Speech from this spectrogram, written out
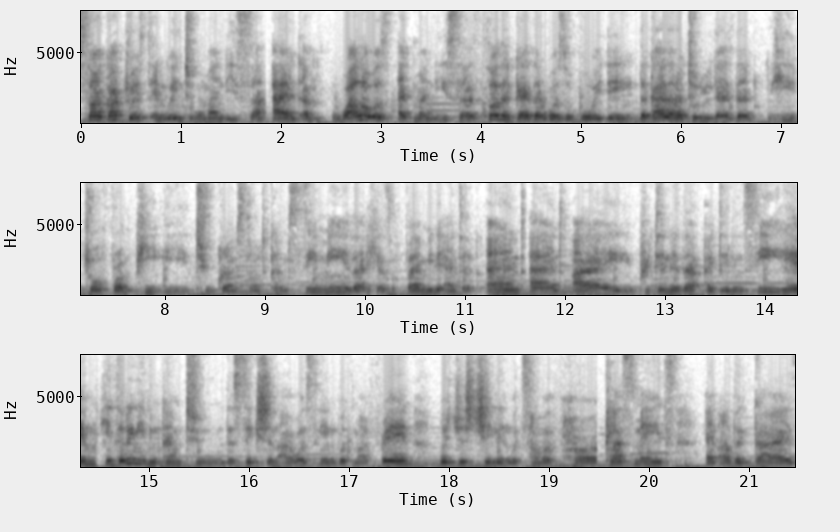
So I got dressed and went to Mandisa and um, while I was at Mandisa, I saw the guy that was avoiding, the guy that I told you guys that he drove from PE to Grahamstown to come see me, that he has a family and an aunt and I pretended that I didn't see him. He didn't even come to the section I was in with my friend. We're just chilling with some of her classmates and other guys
